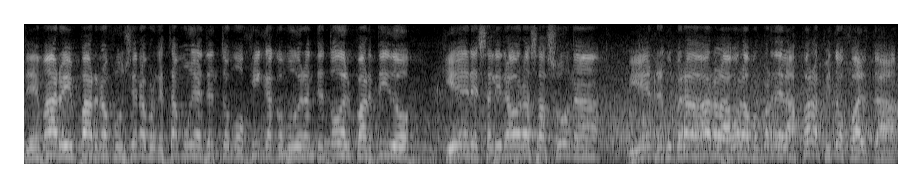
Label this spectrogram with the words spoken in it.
de Marvin Par. No funciona porque está muy atento Mojica como durante todo el partido. Quiere salir ahora Sasuna. Bien recuperada ahora la bola por parte de las palas. Pitó falta.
